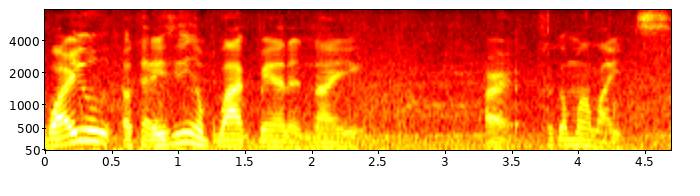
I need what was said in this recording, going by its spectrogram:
Why are you... Okay, he's using a black van at night. Alright, click on my lights.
